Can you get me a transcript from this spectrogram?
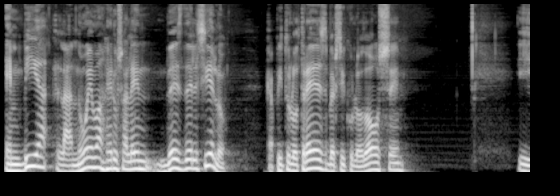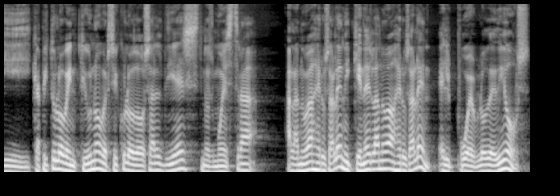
envía la nueva Jerusalén desde el cielo. Capítulo 3, versículo 12 y capítulo 21, versículo 2 al 10 nos muestra a la Nueva Jerusalén. ¿Y quién es la Nueva Jerusalén? El pueblo de Dios.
